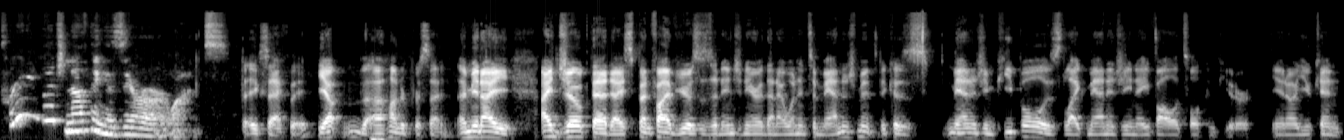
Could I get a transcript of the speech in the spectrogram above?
pretty much nothing is zero or ones. Exactly. Yep. Hundred percent. I mean, I I joke that I spent five years as an engineer, then I went into management because managing people is like managing a volatile computer. You know, you can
